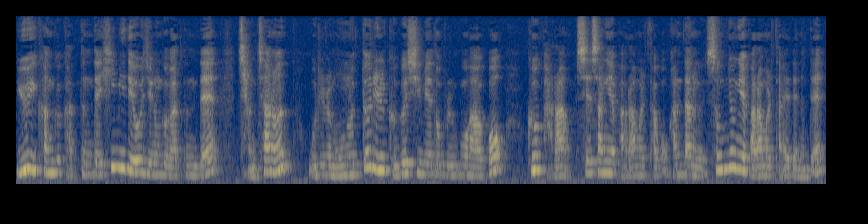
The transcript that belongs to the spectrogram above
유익한 것 같은데 힘이 되어지는 것 같은데 장차는 우리를 무너뜨릴 그것임에도 불구하고 그 바람, 세상의 바람을 타고 간다는 것, 성령의 바람을 타야 되는데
